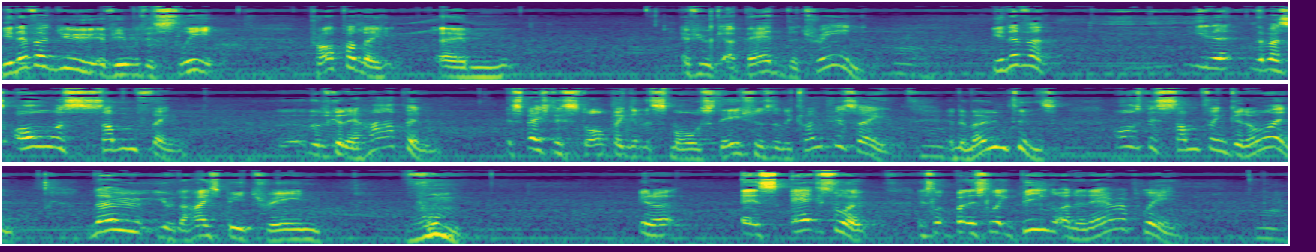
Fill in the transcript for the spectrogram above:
You never knew if you were to sleep properly, um, if you would get a bed in the train. Hmm. You never, you know, there was always something that was going to happen, especially stopping at the small stations in the countryside, hmm. in the mountains. Always be something going on. Now you have a high speed train, boom. You know, it's excellent. It's like, but it's like being on an aeroplane. Hmm.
